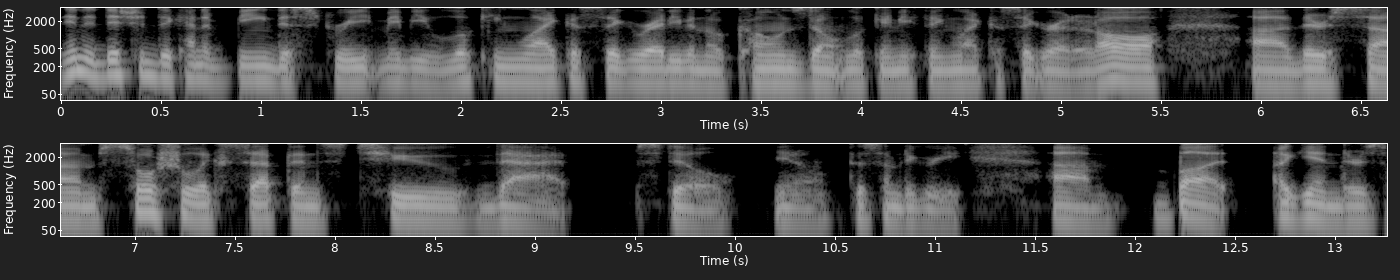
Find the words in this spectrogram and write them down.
in addition to kind of being discreet, maybe looking like a cigarette, even though cones don't look anything like a cigarette at all, uh, there's some social acceptance to that still, you know, to some degree. Um, but again there's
